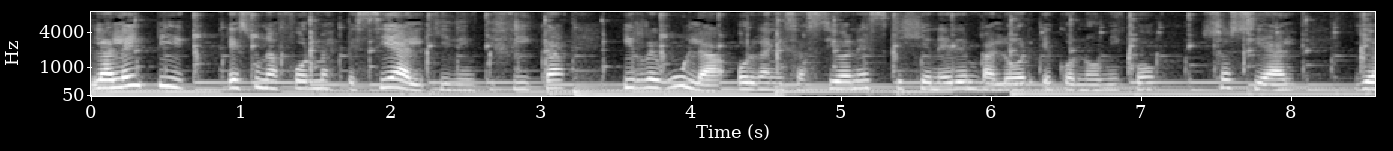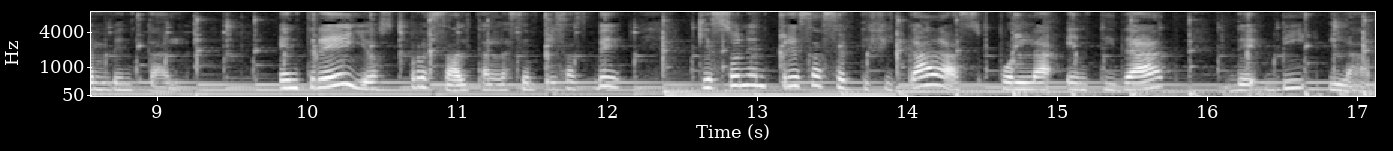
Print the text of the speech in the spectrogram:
La ley PIC es una forma especial que identifica y regula organizaciones que generen valor económico, social y ambiental. Entre ellos resaltan las empresas B, que son empresas certificadas por la entidad de B-Lab,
